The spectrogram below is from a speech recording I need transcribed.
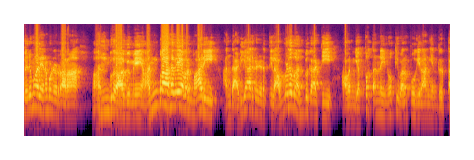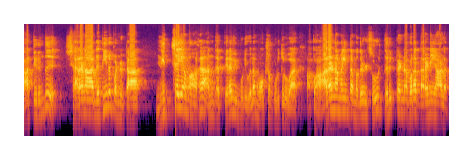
பெருமாள் என்ன பண்ணிடுறாராம்? அன்பு ஆகுமே. அன்பாகவே அவர் மாறி அந்த அடியார்களிடத்தில் அவ்வளவு அன்பு காட்டி அவன் எப்ப தன்னை நோக்கி வரப்போகிறான் என்று காத்திருந்து சரணாகதின்னு பண்ணிட்டா நிச்சயமாக அந்த பிறவி முடிவுல மோட்சம் கொடுத்துருவார். அப்போ அரணமைந்த மதில் சூழ் திருக்கண்ணபுர தரணியாளர்.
